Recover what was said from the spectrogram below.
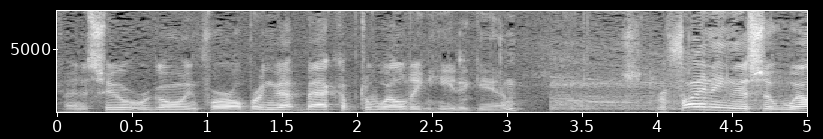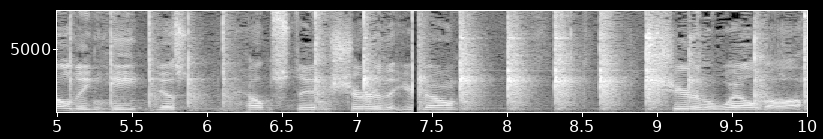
kind of see what we're going for. I'll bring that back up to welding heat again. Refining this at welding heat just helps to ensure that you don't shear the weld off.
